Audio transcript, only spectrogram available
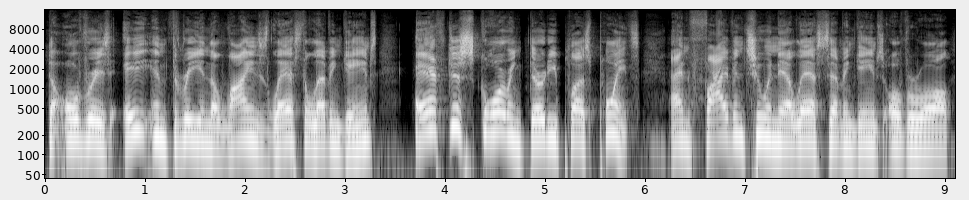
The over is 8 and 3 in the Lions' last 11 games after scoring 30 plus points and 5 and 2 in their last 7 games overall.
